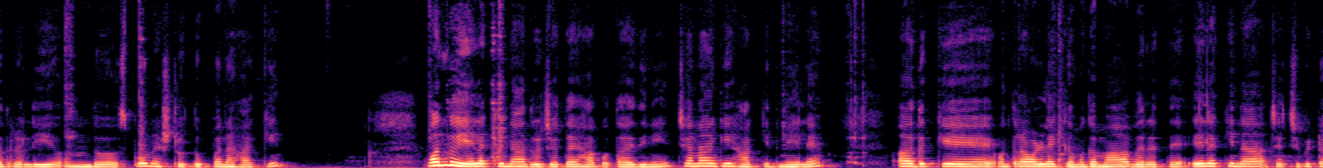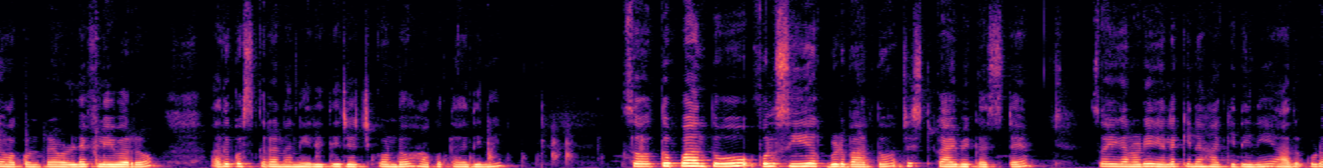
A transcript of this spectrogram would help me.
ಅದರಲ್ಲಿ ಒಂದು ಸ್ಪೂನಷ್ಟು ತುಪ್ಪನ ಹಾಕಿ, ಒಂದು ಏಲಕ್ಕಿನ ಅದ್ರ ಜೊತೆ ಹಾಕೋತಾ ಇದ್ದೀನಿ. ಚೆನ್ನಾಗಿ ಹಾಕಿದ ಮೇಲೆ ಅದಕ್ಕೆ ಒಂಥರ ಒಳ್ಳೆ ಘಮ ಘಮ ಬರುತ್ತೆ. ಏಲಕ್ಕಿನ ಚಚ್ಚಿಬಿಟ್ಟು ಹಾಕ್ಕೊಂಡ್ರೆ ಒಳ್ಳೆ ಫ್ಲೇವರು ಅದಕ್ಕೋಸ್ಕರ ನಾನು ಈ ರೀತಿ ಜಜ್ಜಿಕೊಂಡು ಹಾಕೋತಾ ಇದ್ದೀನಿ. ಸೊ ತುಪ್ಪ ಅಂತೂ ಫುಲ್ ಸಿಹಿಯಾಗಿ ಬಿಡಬಾರ್ದು. ಜಸ್ಟ್ ಕಾಯಬೇಕಷ್ಟೆ. ಸೊ ಈಗ ನೋಡಿ ಏಲಕ್ಕಿನ ಹಾಕಿದ್ದೀನಿ. ಅದು ಕೂಡ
